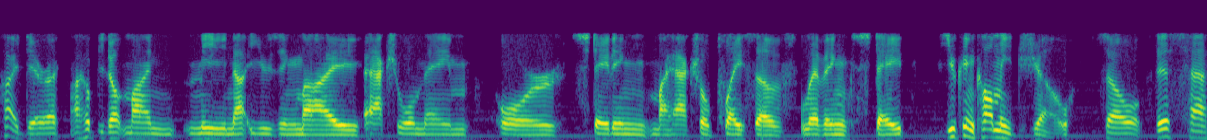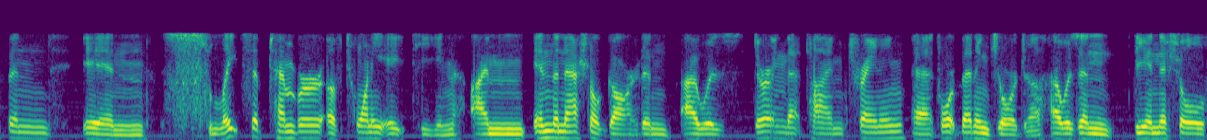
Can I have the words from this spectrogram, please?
Hi, Derek. I hope you don't mind me not using my actual name or stating my actual place of living state. You can call me Joe. So this happened in late September of 2018. I'm in the National Guard and I was during that time training at Fort Benning, Georgia. I was in the initial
